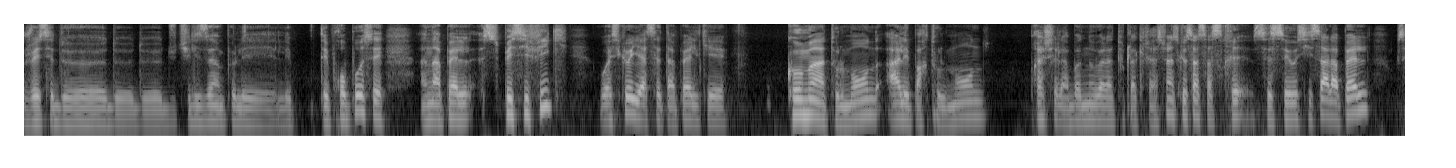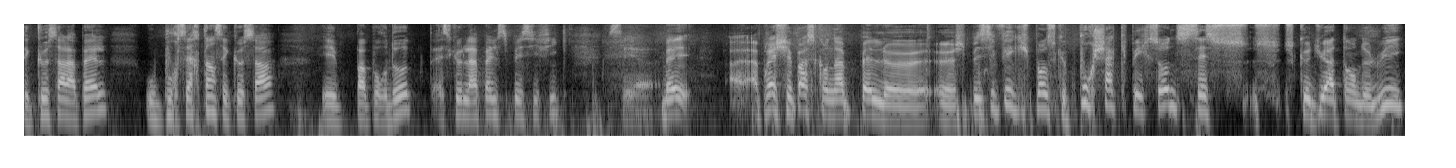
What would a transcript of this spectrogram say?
Je vais essayer de- de- de- d'utiliser un peu les, les- tes propos. C'est un appel spécifique ou est-ce qu'il y a cet appel qui est commun à tout le monde, aller par tout le monde, prêcher la bonne nouvelle à toute la création Est-ce que ça, ça serait, c'est, aussi ça l'appel? C'est que ça l'appel? Ou pour certains, c'est que ça et pas pour d'autres? Est-ce que l'appel spécifique, c'est. euh, Mais euh, après, je sais pas ce qu'on appelle euh, euh, spécifique. Je pense que pour chaque personne, c'est ce que Dieu attend de lui.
